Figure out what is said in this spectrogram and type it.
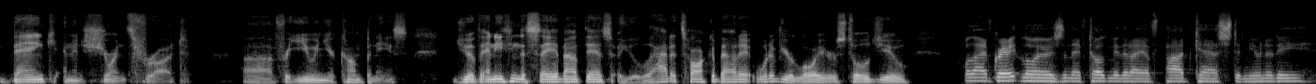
bank and insurance fraud uh, for you and your companies. Do you have anything to say about this? Are you allowed to talk about it? What have your lawyers told you? Well, I have great lawyers, and they've told me that I have podcast immunity,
